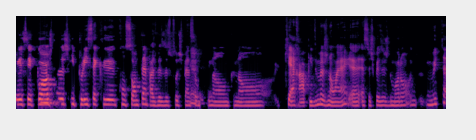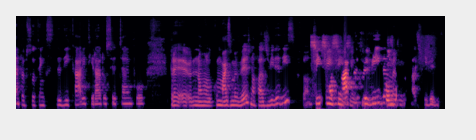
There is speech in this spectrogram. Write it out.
Eu sei que gostas e por isso é que consome tempo. Às vezes as pessoas pensam é. que não. Que não que é rápido, mas não é. é. Essas coisas demoram muito tempo. A pessoa tem que se dedicar e tirar o seu tempo. Para, não, como mais uma vez, não fazes vida disso. Portanto, sim, sim, sim. Sim, tua vida, como... mas não fazes vida disso.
